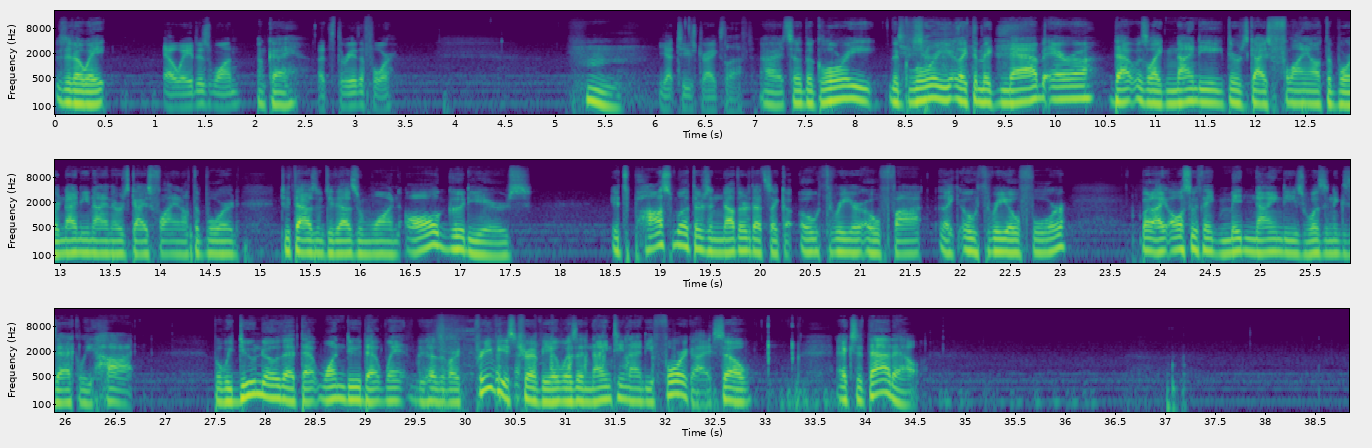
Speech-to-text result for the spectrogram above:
Is it 08? 08 is one. Okay. That's three of the four. Hmm. You got two strikes left. All right, so the glory, the glory, like the McNabb era, that was like '98. There was guys flying off the board. '99, there was guys flying off the board. 2000, 2001, all good years. It's possible that there's another that's like a 03 or 05, like 03, 04. But I also think mid '90s wasn't exactly hot. But we do know that that one dude that went because of our previous trivia was a 1994 guy. So exit that out.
